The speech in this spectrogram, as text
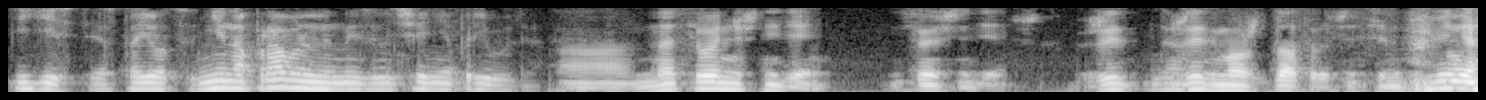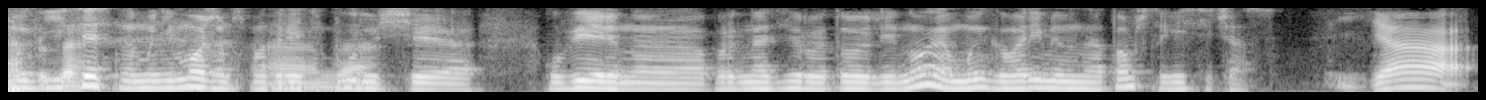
и есть, и остается не направленный на извлечение прибыли. А, на сегодняшний день. На сегодняшний день. Жизнь, да. жизнь может завтра очень сильно поменяться. Ну, мы, естественно, да. мы не можем смотреть а, в будущее да уверенно прогнозируя то или иное, мы говорим именно о том, что есть сейчас. Я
